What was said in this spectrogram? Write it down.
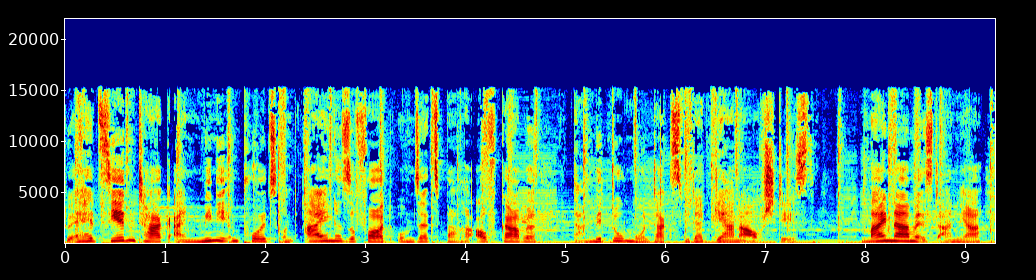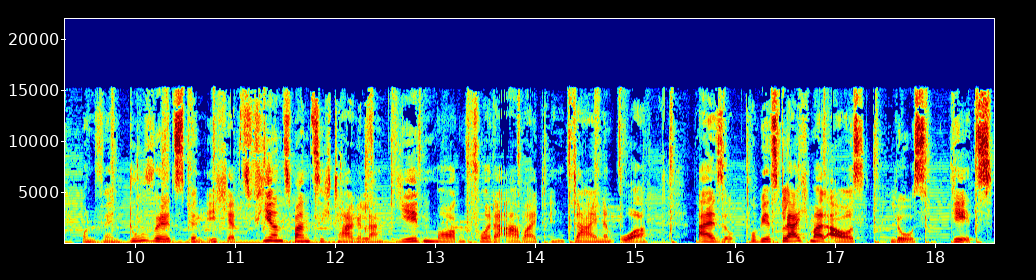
Du erhältst jeden Tag einen Mini-Impuls und eine sofort umsetzbare Aufgabe, damit du montags wieder gerne aufstehst. Mein Name ist Anja und wenn du willst, bin ich jetzt 24 Tage lang jeden Morgen vor der Arbeit in deinem Ohr. Also, probier's gleich mal aus. Los geht's.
